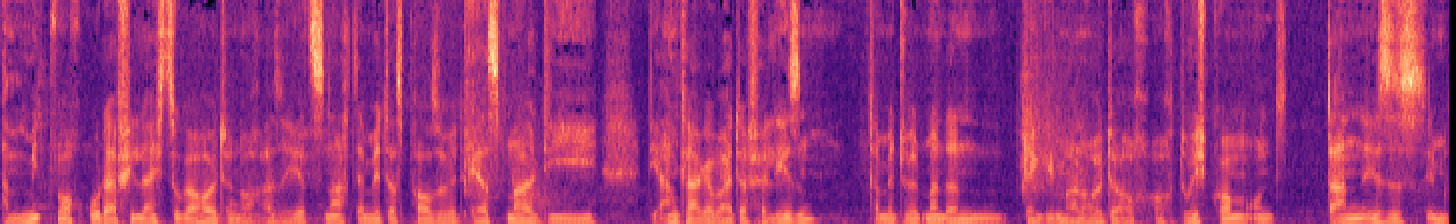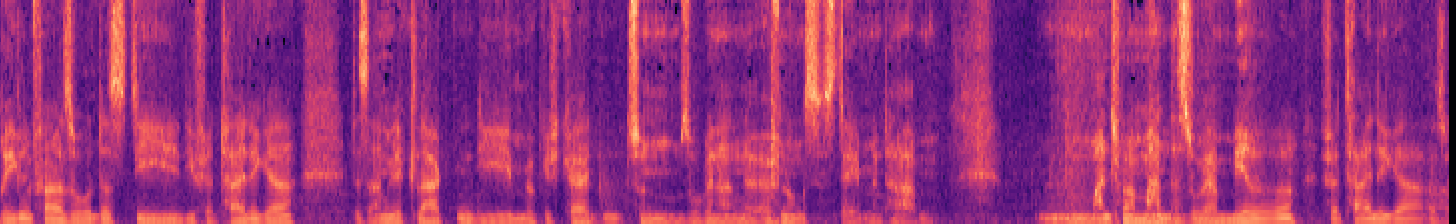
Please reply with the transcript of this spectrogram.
Am Mittwoch oder vielleicht sogar heute noch. Also jetzt nach der Mittagspause wird erstmal die, die Anklage weiter verlesen. Damit wird man dann, denke ich mal, heute auch, auch durchkommen. Und dann ist es im Regelfall so, dass die, die Verteidiger des Angeklagten die Möglichkeit zum sogenannten Eröffnungsstatement haben. Manchmal machen das sogar mehrere Verteidiger. Also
